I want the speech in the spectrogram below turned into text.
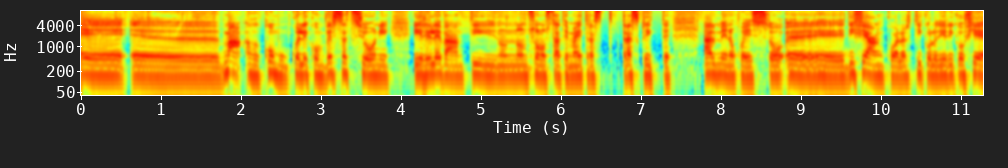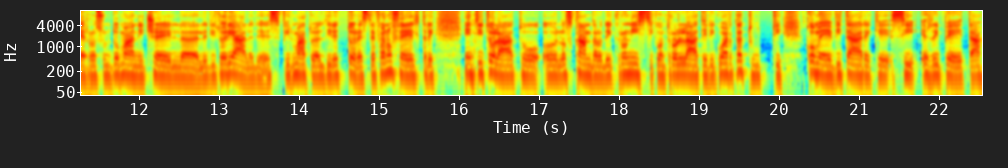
eh, eh, ma eh, comunque le conversazioni irrilevanti non, non sono state mai tras- trascritte, almeno questo. Eh, di fianco all'articolo di Enrico Fierro sul domani c'è il, l'editoriale de, firmato dal direttore Stefano Feltri intitolato eh, Lo scandalo dei cronisti controllati riguarda tutti, come evitare che si ripeta.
